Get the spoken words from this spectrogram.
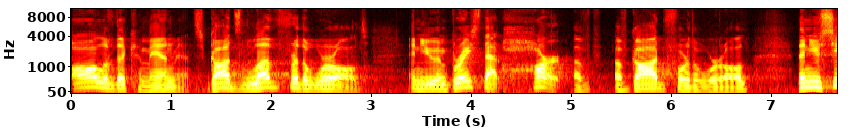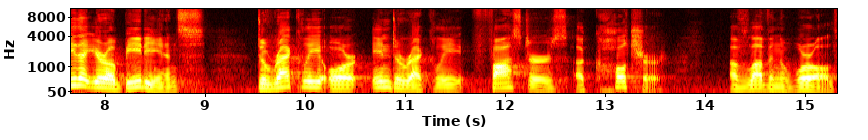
all of the commandments, God's love for the world, and you embrace that heart of, of God for the world, then you see that your obedience directly or indirectly fosters a culture of love in the world.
